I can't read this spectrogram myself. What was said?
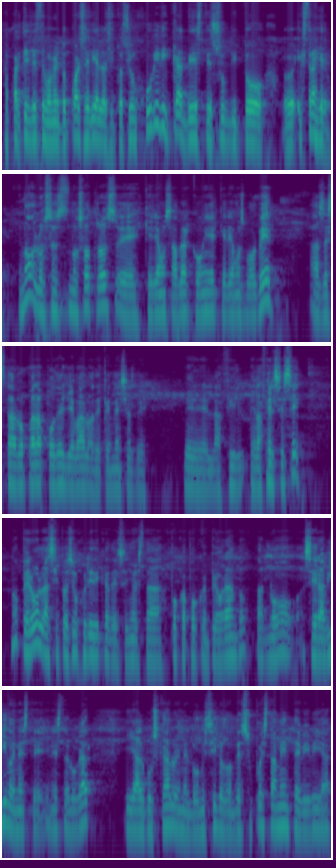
A partir de este momento, ¿cuál sería la situación jurídica de este súbdito eh, extranjero? No, los, nosotros queríamos hablar con él, queríamos volver arrestarlo para poder llevarlo a dependencias de, de la, FIL, de la FELCC. ¿no? Pero la situación jurídica del señor está poco a poco empeorando al no ser habido en este, en este lugar y al buscarlo en el domicilio donde supuestamente vivía,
